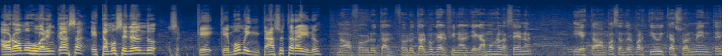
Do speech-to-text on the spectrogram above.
ahora vamos a jugar en casa, estamos cenando. Qué, qué momentazo estar ahí, ¿no? No, fue brutal, fue brutal porque al final llegamos a la cena y estaban pasando el partido y casualmente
